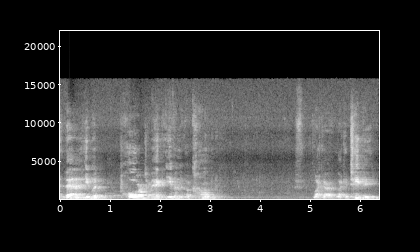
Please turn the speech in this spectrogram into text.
And then he would pour to make even a cone like a, like a teepee.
